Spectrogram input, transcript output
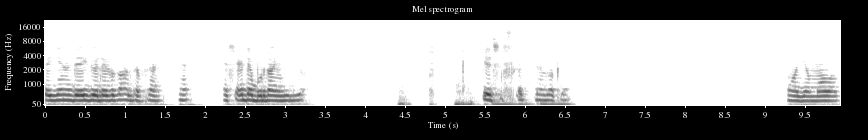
Şeyin D görevi kaldı Franklin'e. HS de buradan geliyor. Geç Franklin'e bakayım. Vay ama bak.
